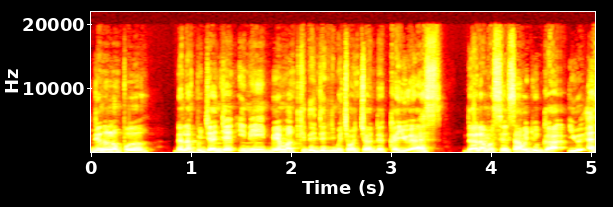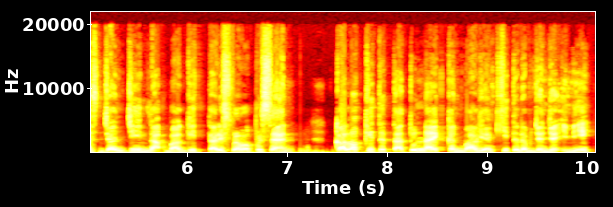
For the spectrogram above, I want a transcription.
Jangan lupa, dalam perjanjian ini memang kita janji macam-macam dekat US. Dalam masa yang sama juga, US janji nak bagi tarif 90%. Kalau kita tak tunaikan bahagian kita dalam perjanjian ini,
